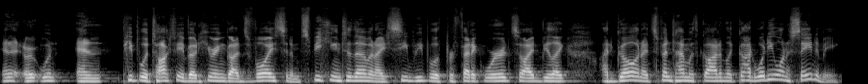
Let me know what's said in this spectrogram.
and, when, and people would talk to me about hearing God's voice, and I'm speaking to them, and I see people with prophetic words. So I'd be like, I'd go and I'd spend time with God. I'm like, God, what do you want to say to me?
